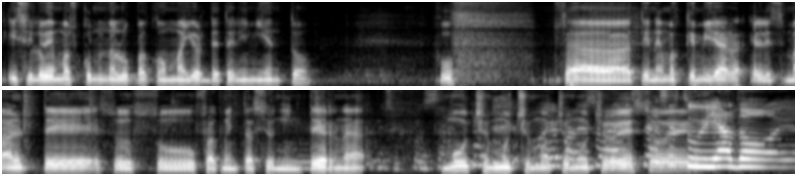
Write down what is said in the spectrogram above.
y si lo vemos con una lupa con mayor detenimiento, uf, o sea, tenemos que mirar el esmalte, su, su fragmentación interna, mucho, mucho, mucho, mucho. Eso, es estudiado. Eh,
